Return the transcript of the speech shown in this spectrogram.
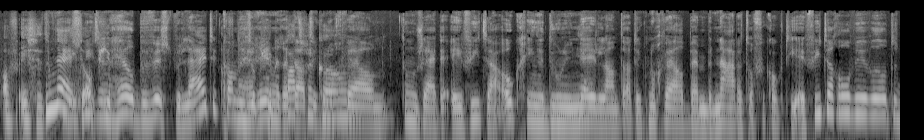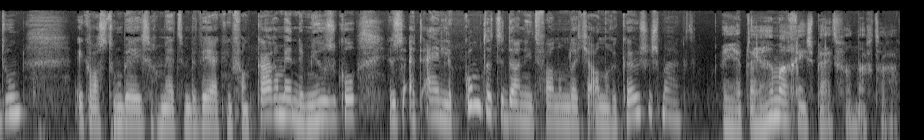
Of is het nee, niet het is op je... een heel bewust beleid. Ik kan me herinneren dat ik nog wel... toen zij de Evita ook gingen doen in Nederland... dat ik nog wel ben benaderd of ik ook die Evita-rol weer wilde doen. Ik was toen bezig met een bewerking van Carmen, de musical. Dus uiteindelijk komt het er dan niet van... omdat je andere keuzes maakt. En je hebt er helemaal geen spijt van achteraf.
